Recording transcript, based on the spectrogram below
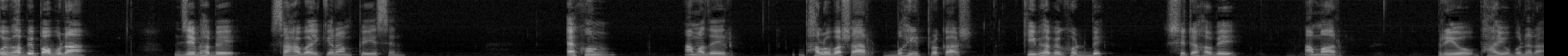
ওইভাবে পাবো না যেভাবে সাহাবাই কেরাম পেয়েছেন। এখন আমাদের ভালোবাসার বহিঃপ্রকাশ কীভাবে ঘটবে? সেটা হবে আমার প্রিয় ভাই বোনেরা,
